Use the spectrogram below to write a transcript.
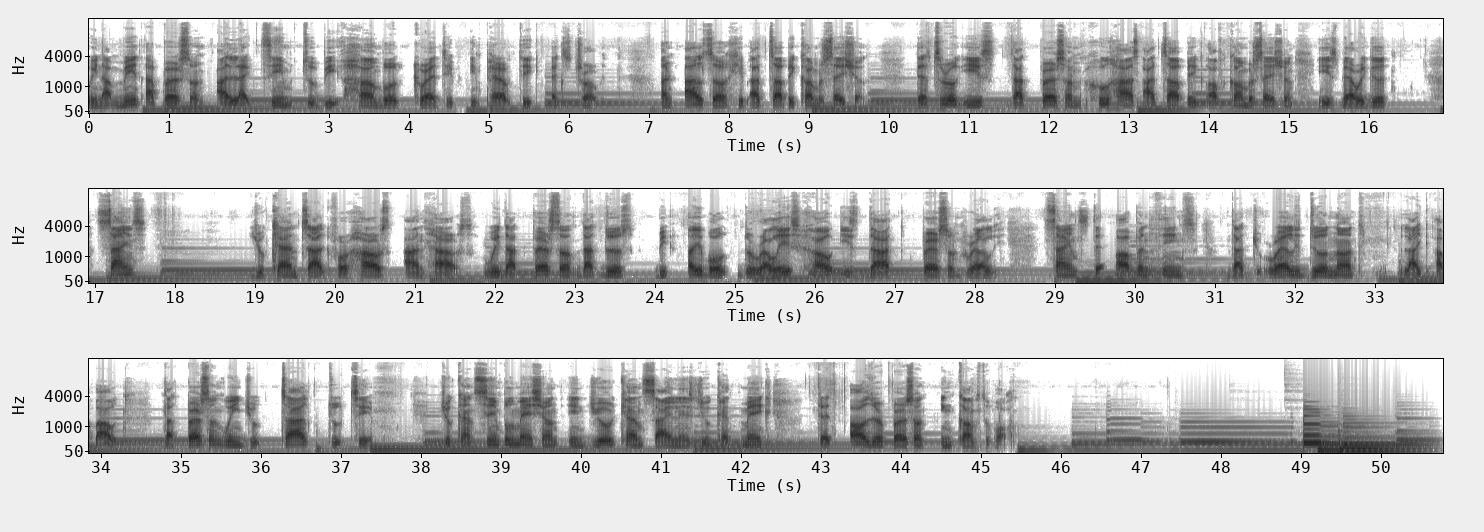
When I meet a person, I like them to be humble, creative, empathetic, extrovert, and also have a topic conversation. The truth is that person who has a topic of conversation is very good. Since you can talk for hours and hours with that person that does be able to realize how is that person really since the open things that you really do not like about that person when you talk to them. You can simply mention in your can silence you can make that other person uncomfortable.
